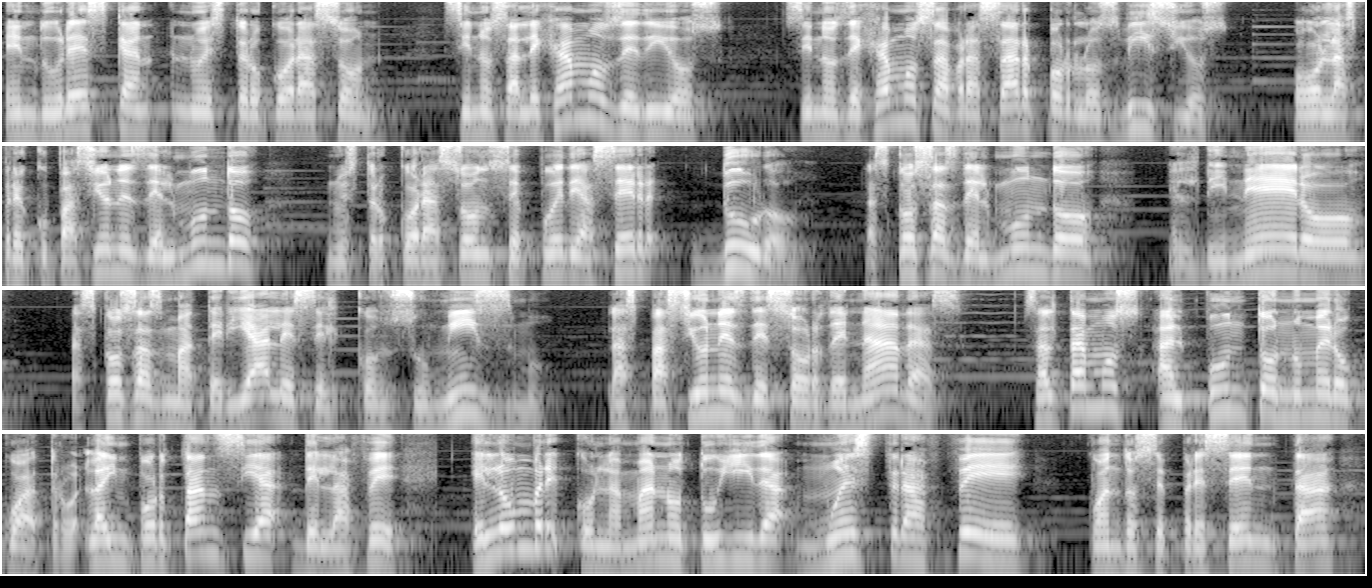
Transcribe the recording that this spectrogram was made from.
endurezcan nuestro corazón. Si nos alejamos de Dios, si nos dejamos abrazar por los vicios o las preocupaciones del mundo, nuestro corazón se puede hacer duro. Las cosas del mundo, el dinero, las cosas materiales, el consumismo, las pasiones desordenadas. Saltamos al punto número 4, la importancia de la fe. El hombre con la mano tullida muestra fe cuando se presenta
